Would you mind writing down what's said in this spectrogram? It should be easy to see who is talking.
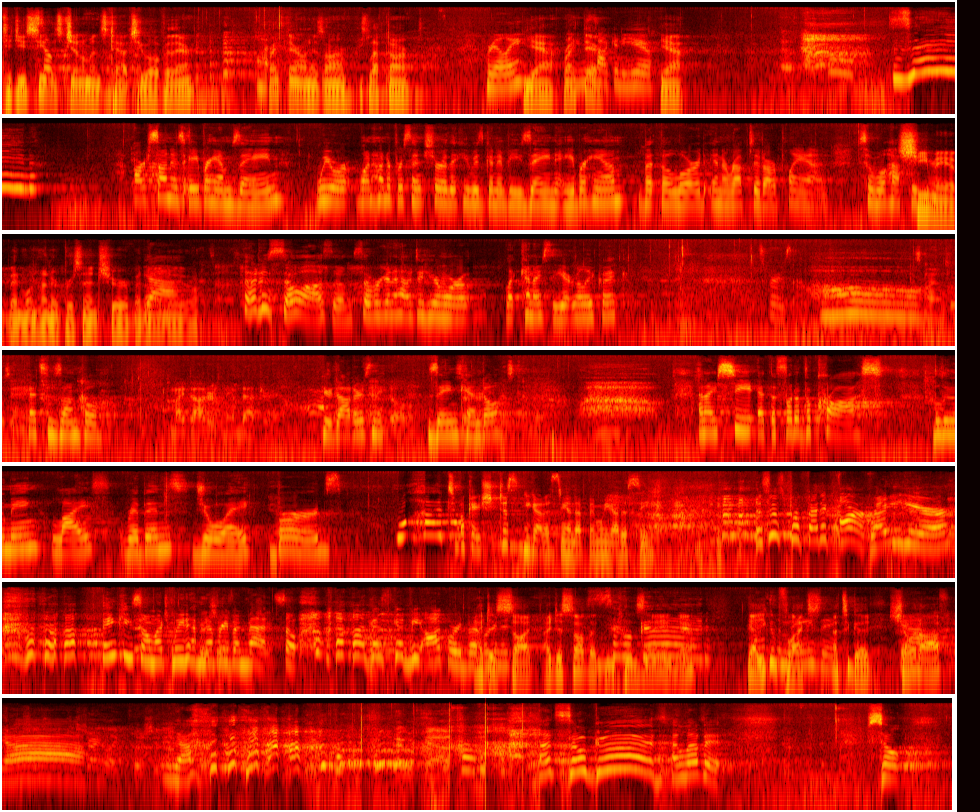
Speaker 1: Did you see
Speaker 2: So-
Speaker 1: this gentleman's tattoo over there? Right there on his arm, his left arm.
Speaker 2: Really?
Speaker 1: Yeah, right there.
Speaker 2: talking to you.
Speaker 1: Yeah.
Speaker 2: Zane! Our son is Abraham Zane. We were 100% sure that he was going to be Zane Abraham, but the Lord interrupted our plan. So we'll have to
Speaker 1: She may have been 100% sure, but
Speaker 2: Yeah.
Speaker 1: I knew.
Speaker 2: That is so awesome. So we're going to have to hear more. Like, can I see it really quick?
Speaker 3: It's for his uncle.
Speaker 2: Oh,
Speaker 4: My Uncle Zane.
Speaker 2: that's his uncle.
Speaker 4: My daughter's named after him.
Speaker 2: Your daughter's name?
Speaker 4: Kendall.
Speaker 2: Zane
Speaker 4: So her name
Speaker 2: Kendall.
Speaker 4: is Kendall.
Speaker 2: And I see at the foot of a cross, blooming, life, ribbons, joy, birds. What? Okay, sh- just you got to stand up and we got to see. this is prophetic art right here. Thank you so much. We have never
Speaker 4: sure,
Speaker 2: even
Speaker 4: for
Speaker 2: met, so this could be awkward. But
Speaker 1: I
Speaker 2: we're
Speaker 1: just
Speaker 2: gonna,
Speaker 1: saw it. I just saw that.
Speaker 2: So
Speaker 1: Zane. Yeah.
Speaker 2: good.
Speaker 1: Yeah, you can flex.
Speaker 2: amazing.
Speaker 1: That's a good. Show it
Speaker 2: Yeah,
Speaker 1: off.
Speaker 2: Yeah.
Speaker 4: Trying to like push it up.
Speaker 2: Yeah.
Speaker 4: I work out.
Speaker 2: That's so good. I love it. So,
